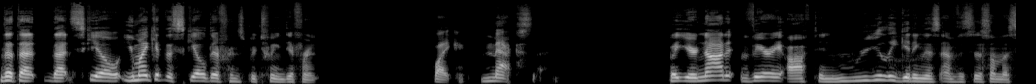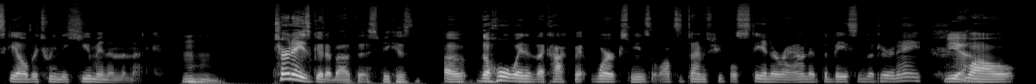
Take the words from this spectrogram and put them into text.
that that that scale you might get the scale difference between different like mechs then but you're not very often really getting this emphasis on the scale between the human and the mech hmm Turn is good about this because uh, the whole way that the cockpit works means that lots of times people stand around at the base of the Turn A Yeah. while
